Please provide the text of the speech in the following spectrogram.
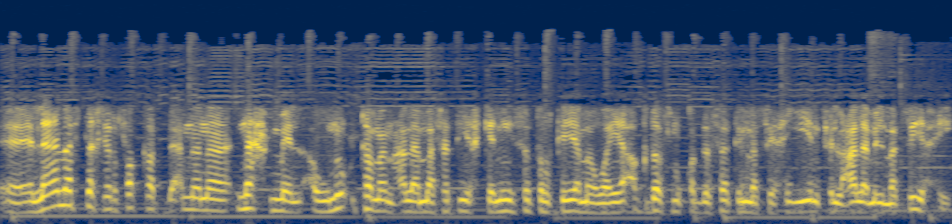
آه، لا نفتخر فقط بأننا نحمل أو نؤتمن على مفاتيح كنيسة القيامة وهي أقدس مقدسات المسيحيين في العالم المسيحي.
